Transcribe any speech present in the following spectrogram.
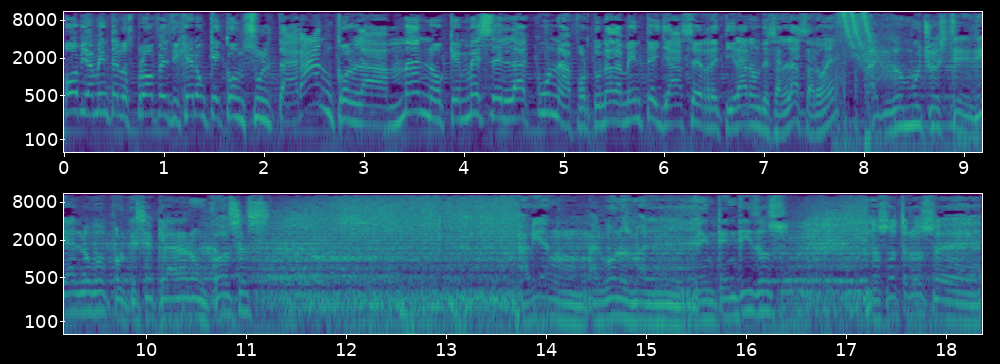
Obviamente los profes dijeron que consultarán con la mano que mece la cuna. Afortunadamente ya se retiraron de San Lázaro, ¿eh? Ayudó mucho este diálogo porque se aclararon cosas habían algunos malentendidos. Nosotros eh,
